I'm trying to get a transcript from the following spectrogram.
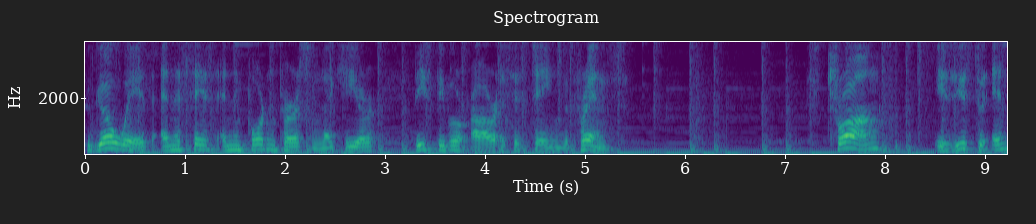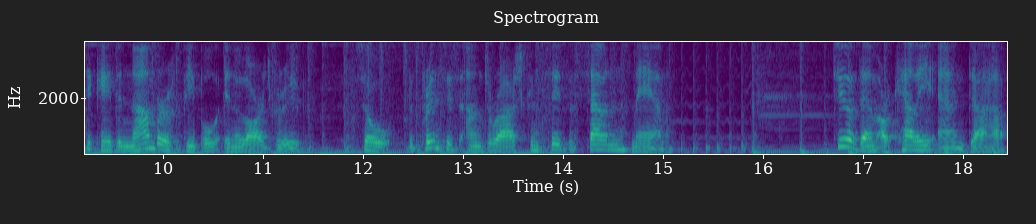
who go with and assist an important person, like here, these people are assisting the prince. Strong is used to indicate the number of people in a large group. So the prince's entourage consists of seven men. Two of them are Kelly and Daha.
